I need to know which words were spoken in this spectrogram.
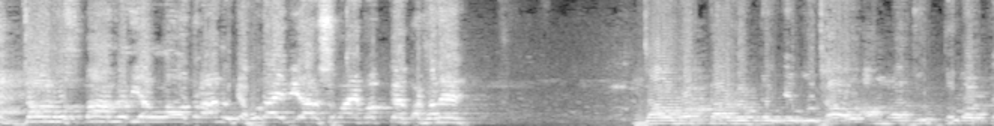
একজন ওসমান নবী আল্লাহ তাআলাকে হুদাই বিয়ার সময় মক্কায় পাঠালেন। যাও মক্কার লোকদেরকে বুঝাও, আমরা যুদ্ধ করতে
